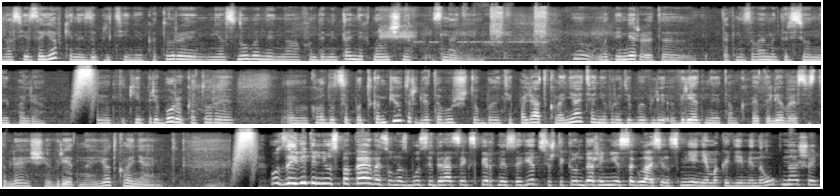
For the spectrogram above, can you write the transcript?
У нас есть заявки на изобретения, которые не основаны на фундаментальных научных знаниях. Ну, например, это так называемые торсионные поля. Э, Такие приборы, которые э, кладутся под компьютер для того, чтобы эти поля отклонять, они вроде бы вле- вредные, там какая-то левая составляющая вредная, ее отклоняют. Вот заявитель не успокаивается, у нас будет собираться экспертный совет, все-таки он даже не согласен с мнением Академии наук нашей,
